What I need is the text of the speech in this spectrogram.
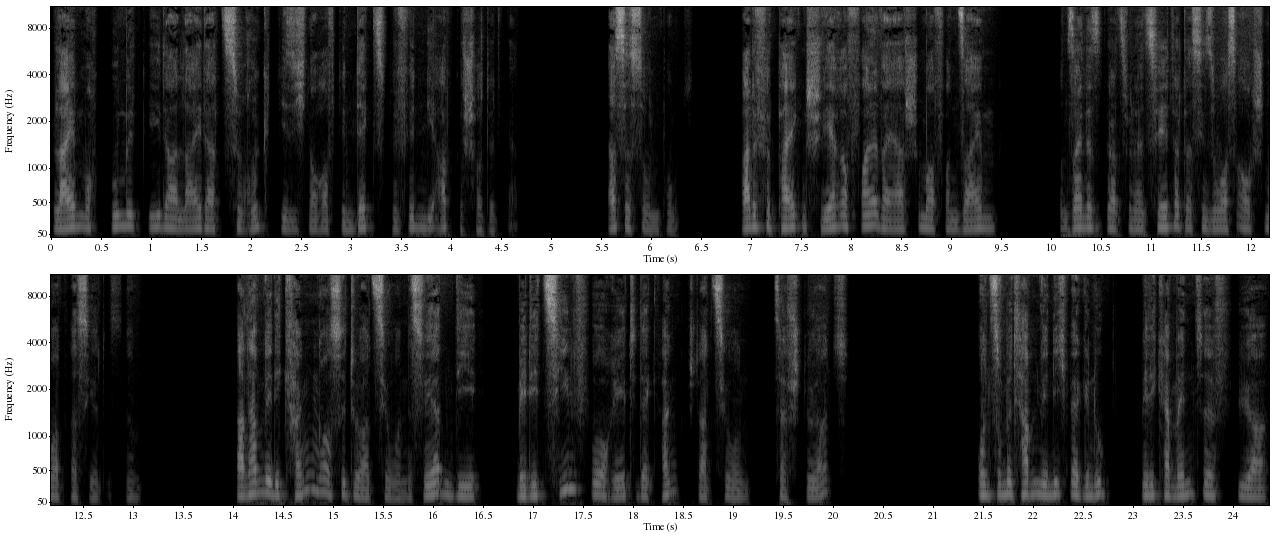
bleiben auch Crewmitglieder leider zurück, die sich noch auf den Decks befinden, die abgeschottet werden. Das ist so ein Punkt. Gerade für Pike ein schwerer Fall, weil er schon mal von seinem, von seiner Situation erzählt hat, dass ihm sowas auch schon mal passiert ist. Ne? Dann haben wir die Krankenhaussituation. Es werden die Medizinvorräte der Krankenstation zerstört. Und somit haben wir nicht mehr genug Medikamente für,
